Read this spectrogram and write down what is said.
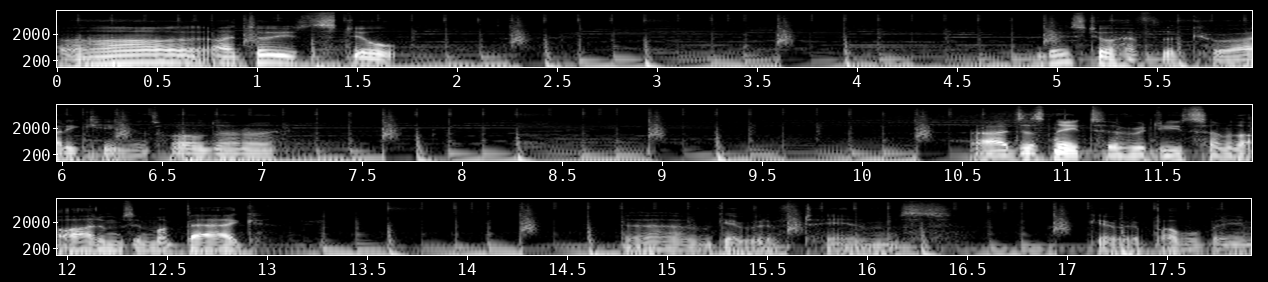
Uh, I do still... I do still have the Karate King as well, don't I? Uh, I just need to reduce some of the items in my bag. Uh, get rid of Tams, get rid of Bubble Beam.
